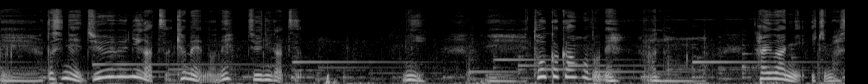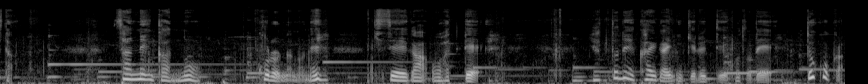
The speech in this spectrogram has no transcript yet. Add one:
えー、私ね12月去年のね12月に、えー、10日間ほどね、あのー、台湾に行きました。3年間のコロナのね規制が終わってやっとね海外に行けるっていうことでどこか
